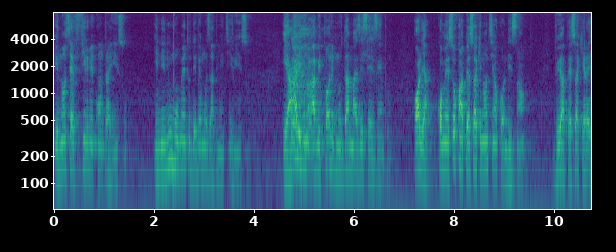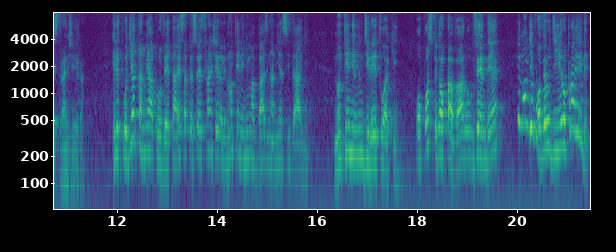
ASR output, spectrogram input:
E não ser firme contra isso. Em nenhum momento devemos admitir isso. E a Ali ibn Abi nos dá mais esse exemplo. Olha, começou com a pessoa que não tinha condição, viu a pessoa que era estrangeira. Ele podia também aproveitar, essa pessoa é estrangeira, ele não tem nenhuma base na minha cidade, não tem nenhum direito aqui. Ou posso pegar o cavalo, vender e não devolver o dinheiro para ele.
